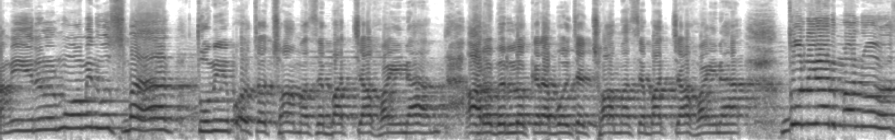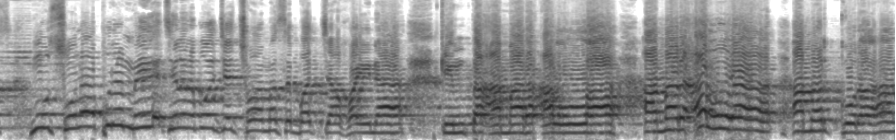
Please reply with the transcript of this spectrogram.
আমিরুল মমিন উসমান, তুমি বলছো ছ মাসে বাচ্চা হয় না। আরবের লোকেরা বলছে, ছ মাসে বাচ্চা হয় না। দুনিয়ার মানুষ সোনাপুরের মেয়ে ছেলেরা বলছে, ছ মাসে বাচ্চা হয় না। কিন্তু আমার আল্লাহ আমার আল্লাহ, আমার কোরআন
